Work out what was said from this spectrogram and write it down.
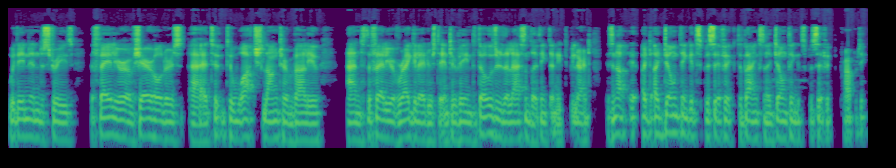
within industries, the failure of shareholders uh, to, to watch long term value, and the failure of regulators to intervene. Those are the lessons I think that need to be learned. It's not. I, I don't think it's specific to banks, and I don't think it's specific to property.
